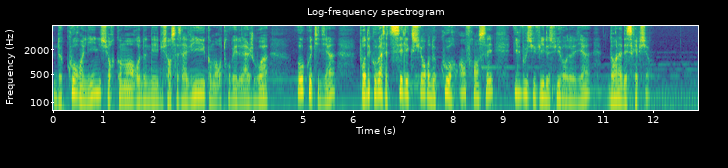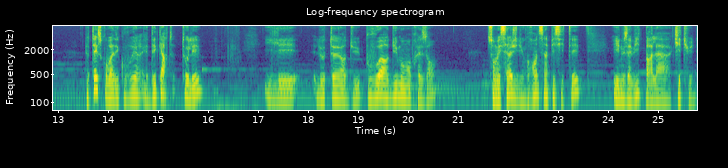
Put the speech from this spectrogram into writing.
de cours en ligne sur comment redonner du sens à sa vie, comment retrouver de la joie au quotidien. Pour découvrir cette sélection de cours en français, il vous suffit de suivre le lien dans la description. Le texte qu'on va découvrir est Descartes Tollé. Il est l'auteur du Pouvoir du moment présent. Son message est d'une grande simplicité et il nous invite par la quiétude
